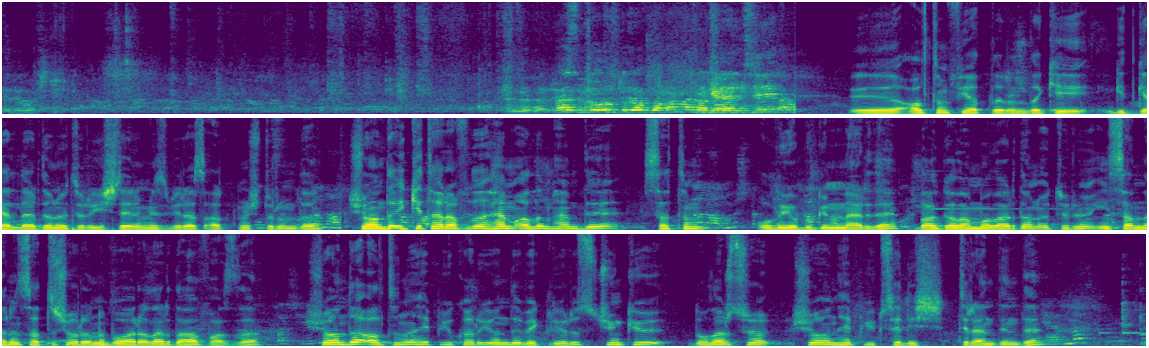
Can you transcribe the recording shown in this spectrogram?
Nereye hoş doğru dur hemen. Geldi. E, altın fiyatlarındaki gitgellerden ötürü işlerimiz biraz artmış durumda. Şu anda iki taraflı hem alım hem de satım oluyor bugünlerde. Dalgalanmalardan ötürü insanların satış oranı bu aralar daha fazla. Şu anda altını hep yukarı yönde bekliyoruz. Çünkü dolar şu an hep yükseliş trendinde.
